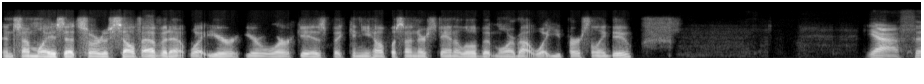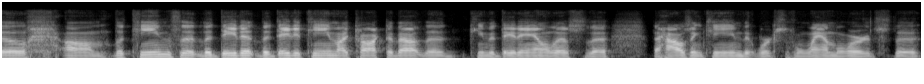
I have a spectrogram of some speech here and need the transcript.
in some ways that's sort of self-evident what your your work is, but can you help us understand a little bit more about what you personally do? Yeah, so um, the teams, the, the data, the data team I talked about, the team of data analysts, the the housing team that works with landlords, the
